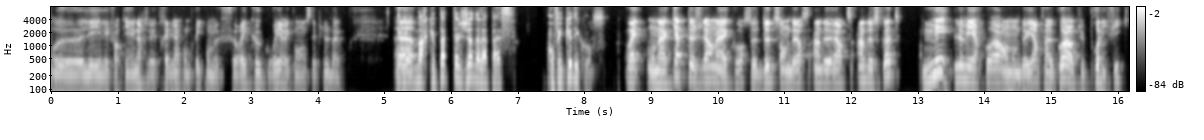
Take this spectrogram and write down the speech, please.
euh, les, les 49ers avaient très bien compris qu'on ne ferait que courir et qu'on ne sait plus le ballon. Et Euh, on ne marque pas de touchdown à la passe. On fait que des courses. Ouais, on a quatre touchdowns à la course, deux de Sanders, un de Hurts, un de Scott, mais le meilleur coureur en nombre de yards, enfin le coureur le plus prolifique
